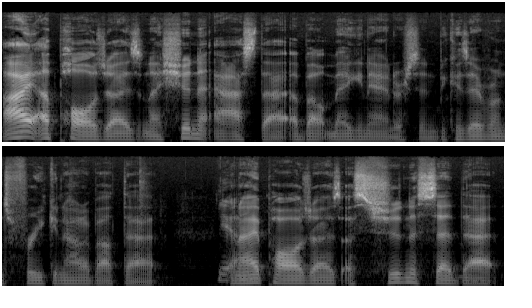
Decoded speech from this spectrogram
I apologize, and I shouldn't have asked that about Megan Anderson because everyone's freaking out about that. Yeah. And I apologize. I shouldn't have said that.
